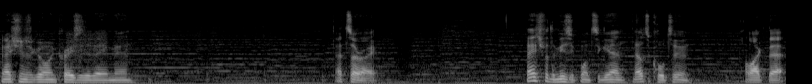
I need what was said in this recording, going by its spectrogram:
Connections are going crazy today, man. That's alright. Thanks for the music once again. That was a cool tune. I like that.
